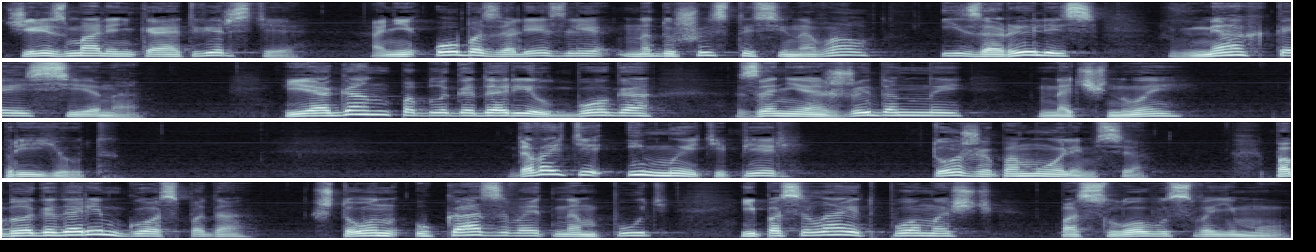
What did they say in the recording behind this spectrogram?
Через маленькое отверстие они оба залезли на душистый сеновал и зарылись в мягкое сено. Иоганн поблагодарил Бога за неожиданный ночной приют. Давайте и мы теперь тоже помолимся, поблагодарим Господа, что Он указывает нам путь и посылает помощь по слову своему.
